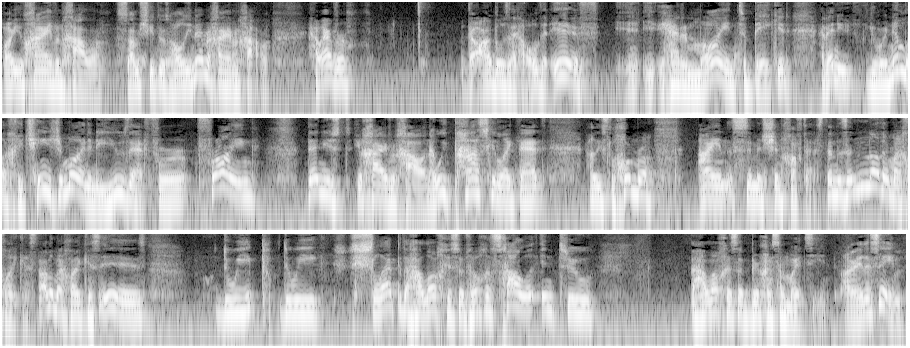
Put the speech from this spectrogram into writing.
Are you chayiv and challah? Some shittas hold you never chayiv and challah. However, there are those that hold that if you had in mind to bake it, and then you, you were nimlach, you changed your mind and you use that for frying, then you you're chayiv and challah. Now we pass it like that, at least lechumra, ayin siman shin test. Then there's another machlekes. The other machlekes is do we do we schlep the halachas of hilchas challah into the halachas of birchas hamaitzi? Are they the same?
